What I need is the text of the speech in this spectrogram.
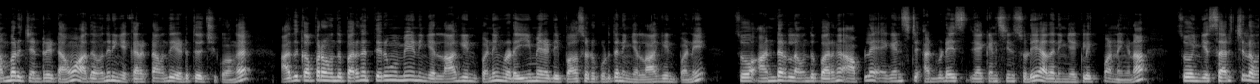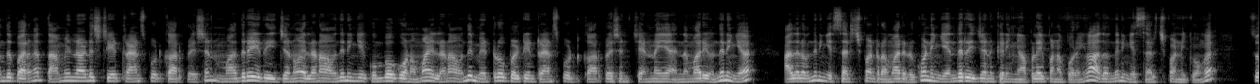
நம்பர் ஜென்ரேட் ஆகும். அதை வந்து நீங்கள் கரெக்டாக வந்து எடுத்து வச்சுக்கோங்க. அதுக்கப்புறம் வந்து பாருங்கள் திரும்பவுமே நீங்கள் லாகின் பண்ணி உங்களோட இமெயில் ஐடி பாஸ்வேர்டு கொடுத்து நீங்கள் லாகின் பண்ணி ஸோ அண்டரில் வந்து பாருங்கள் அப்ளை அகேன்ஸ்ட் அட்வர்டைஸ் வேகன்சின்னு சொல்லி அதை நீங்கள் கிளிக் பண்ணிங்கன்னா ஸோ இங்கே சர்ச்சில் வந்து பாருங்கள் Tamil Nadu state transport corporation Madurai ரீஜனோ இல்லைனா வந்து நீங்கள் கும்பகோணமா இல்லைனா வந்து மெட்ரோபாலிட்டின் டிரான்ஸ்போர்ட் கார்பரேஷன் சென்னையா இந்த மாதிரி வந்து நீங்கள் அதில் வந்து நீங்கள் சர்ச் பண்ணுற மாதிரி இருக்கும். நீங்கள் எந்த ரீஜனுக்கு நீங்கள் அப்ளை பண்ண போகிறீங்களோ அதை வந்து நீங்கள் சர்ச் பண்ணிக்கோங்க. ஸோ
